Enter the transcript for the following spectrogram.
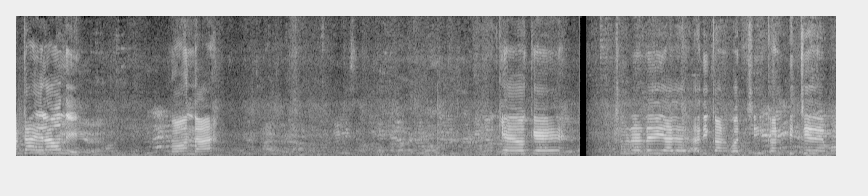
అక్క ఎలా ఉంది? బాగుందా? Okay okay. చూడండి అది అది వచ్చి కనిపించేదేమో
